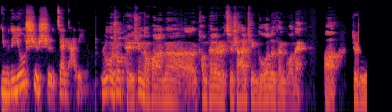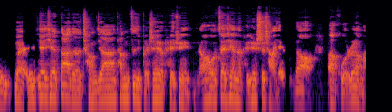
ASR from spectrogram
你们的优势是在哪里呢？如果说培训的话，那 competitor 其实还挺多的，在国内啊，就是对一些一些大的厂家，他们自己本身也有培训，然后在线的培训市场也比较啊火热嘛。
